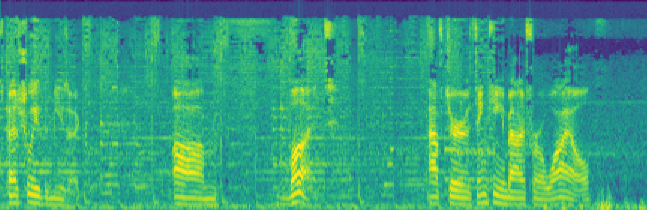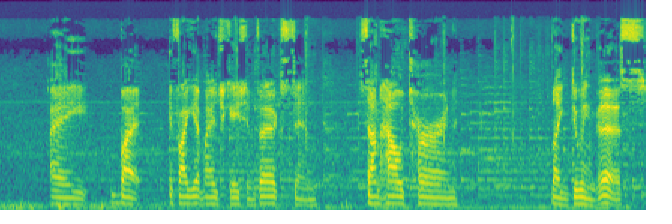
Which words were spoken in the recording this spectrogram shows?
especially the music. Um, but after thinking about it for a while, I but if I get my education fixed and somehow turn like doing this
